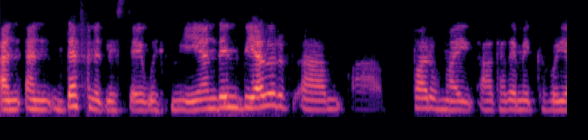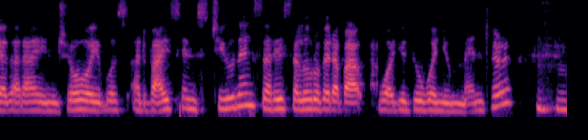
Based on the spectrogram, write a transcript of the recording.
and and definitely stay with me. And then the other um, uh, part of my academic career that I enjoy was advising students. That is a little bit about what you do when you mentor, mm-hmm.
